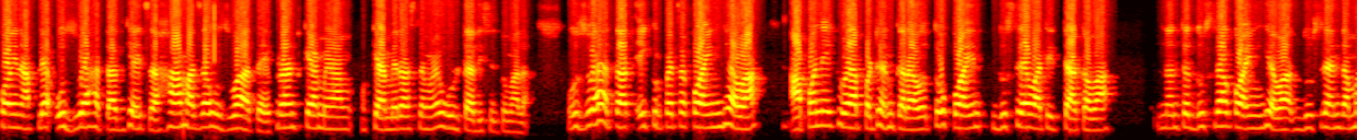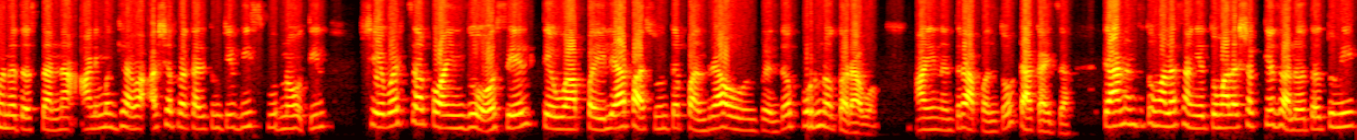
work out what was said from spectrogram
कॉईन आपल्या उजव्या हातात घ्यायचा. हा माझा उजवा हात आहे. फ्रंट कॅमेरा कॅमेरा असल्यामुळे उलटा दिसेल तुम्हाला. उजव्या हातात एक रुपयाचा कॉइन घ्यावा. आपण एक वेळा पठण करावं. तो कॉईन दुसऱ्या वाटीत टाकावा. नंतर दुसरा कॉइन घ्यावा. दुसऱ्यांदा म्हणत असताना आणि मग घ्यावा. अशा प्रकारे तुमचे वीस पूर्ण होतील. शेवटचा कॉईन जो असेल तेव्हा पहिल्यापासून तर पंधरा ओळींपर्यंत पूर्ण करावं. आणि नंतर आपण तो टाकायचा. त्यानंतर तुम्हाला सांगेल तुम्हाला शक्य झालं तर तुम्ही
